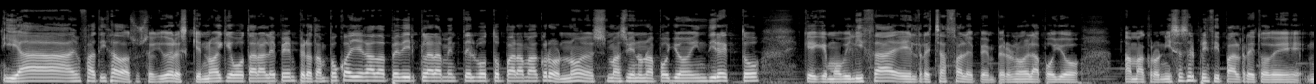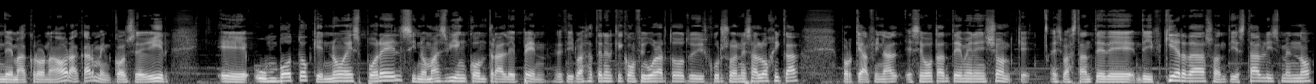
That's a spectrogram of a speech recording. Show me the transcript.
y ha enfatizado a sus seguidores que no hay que votar a Le Pen, pero tampoco ha llegado a pedir claramente el voto para Macron, ¿no? Es más bien un apoyo indirecto que, que moviliza el rechazo a Le Pen, pero no el apoyo a Macron. Y ese es el principal reto de, Macron ahora, Carmen, conseguir eh, un voto que no es por él, sino más bien contra Le Pen. Es decir, vas a tener que configurar todo tu discurso en esa lógica, porque al final ese votante de Mélenchon, que es bastante de, de izquierdas o anti-establishment, ¿no?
